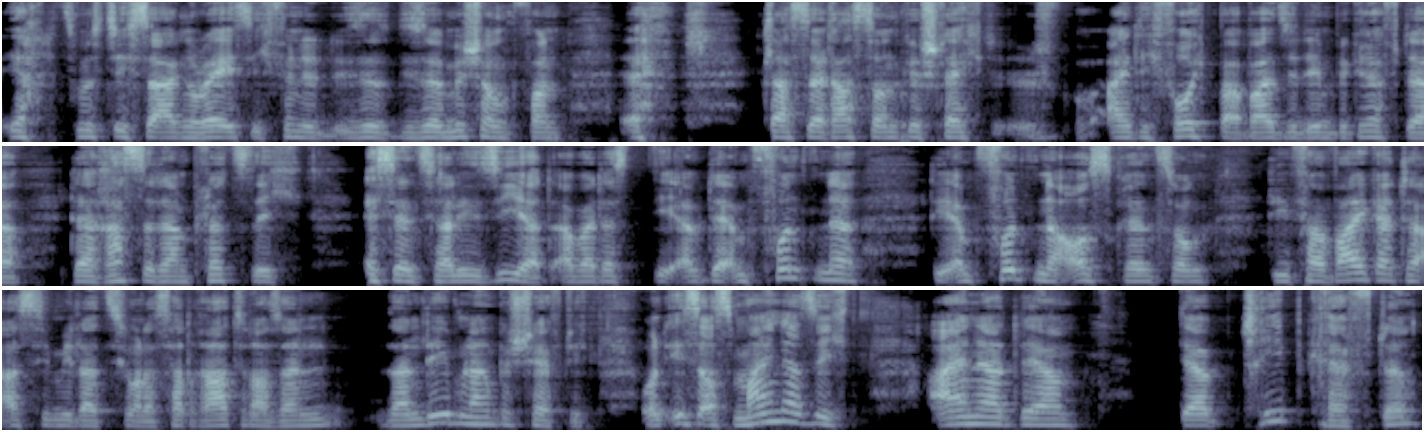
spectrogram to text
ja, jetzt müsste ich sagen Race. Ich finde diese, diese Mischung von äh, Klasse, Rasse und Geschlecht eigentlich furchtbar, weil sie den Begriff der, der Rasse dann plötzlich essentialisiert. Aber das, die, der empfundene die empfundene Ausgrenzung, die verweigerte Assimilation. Das hat Rathenau sein, sein Leben lang beschäftigt und ist aus meiner Sicht einer der, der Triebkräfte,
